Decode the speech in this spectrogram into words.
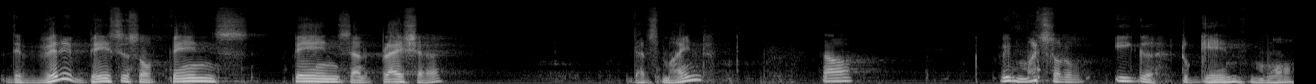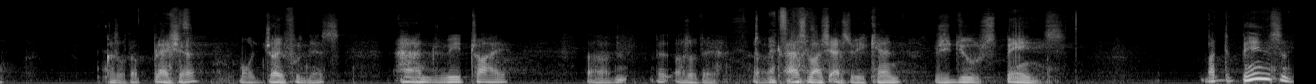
the very basis of pains, pains and pleasure, that's mind. Now, we're much sort of eager to gain more because of the pleasure, more joyfulness, and we try um, also the, uh, as much as we can reduce pains. But the pains and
